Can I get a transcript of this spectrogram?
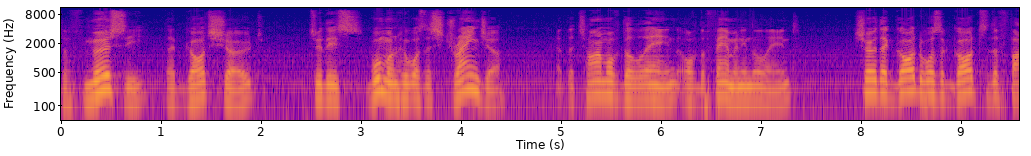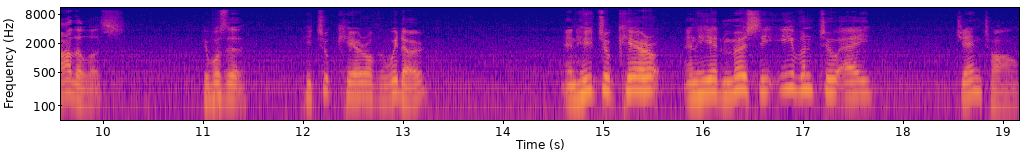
The mercy that God showed to this woman who was a stranger at the time of the land of the famine in the land showed that God was a God to the fatherless. He was a he took care of the widow and he took care and he had mercy even to a Gentile.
